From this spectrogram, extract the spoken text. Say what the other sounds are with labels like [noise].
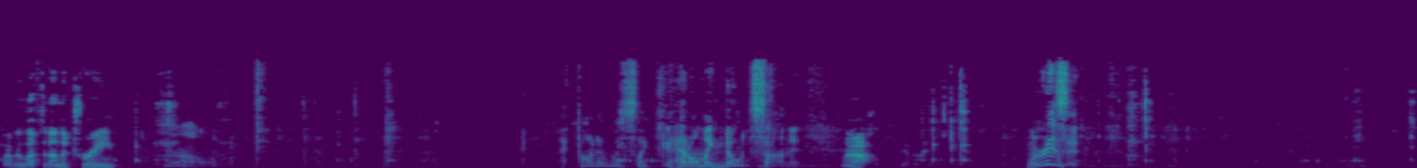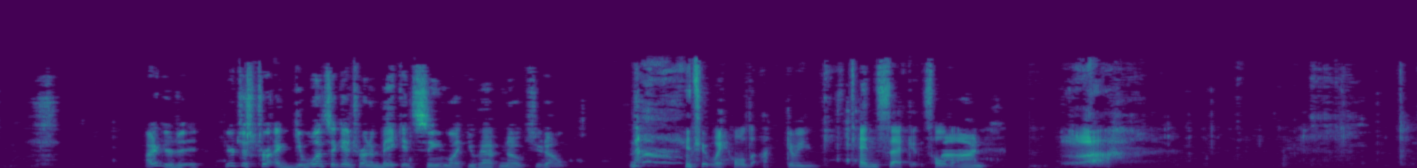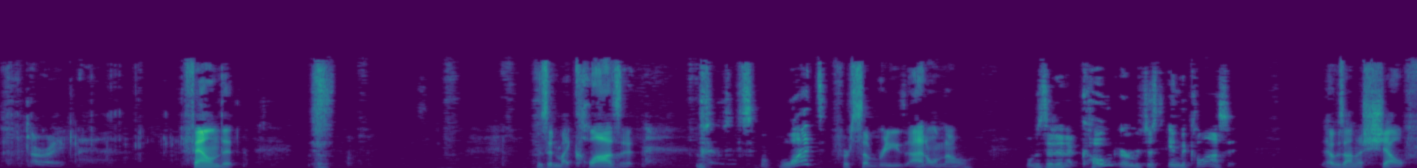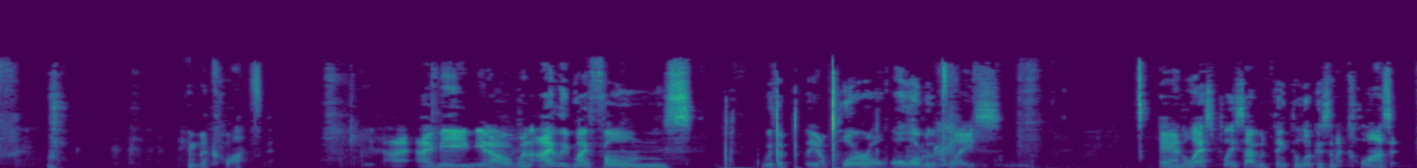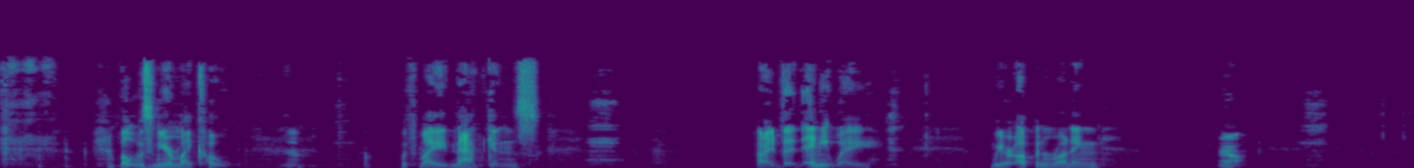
Probably left it on the train. No. I thought it was like it had all my notes on it. Oh. Where is it? I think you're you're just trying once again trying to make it seem like you have notes. You don't. [laughs] Wait, hold on. Give me ten seconds. Hold Come on. on. Ugh. All right. Found it. It was in my closet [laughs] what? for some reason. I don't know. What was it in a coat or was it just in the closet? I was on a shelf [laughs] in the closet. I, I mean, you know, when I leave my phones with a you know plural all over the place, and the last place I would think to look is in a closet. [laughs] Well, it was near my coat Yeah. with my napkins. All right, but anyway, we are up and running. Yeah.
